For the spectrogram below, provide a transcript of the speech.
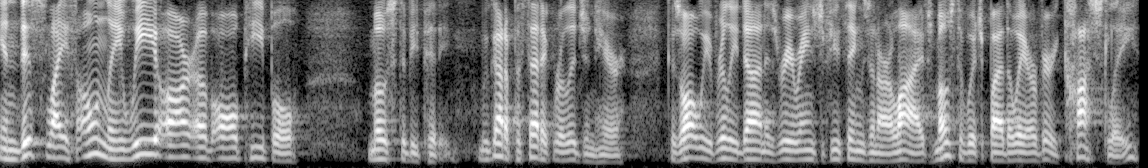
in this life only, we are of all people most to be pitied. We've got a pathetic religion here because all we've really done is rearranged a few things in our lives, most of which, by the way, are very costly.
